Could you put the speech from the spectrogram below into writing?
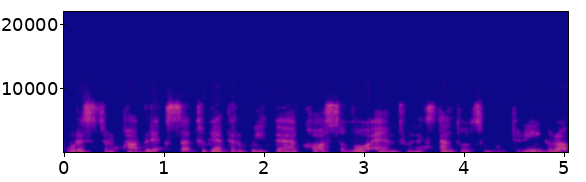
poorest republics, uh, together with uh, Kosovo and to an extent also Montenegro.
